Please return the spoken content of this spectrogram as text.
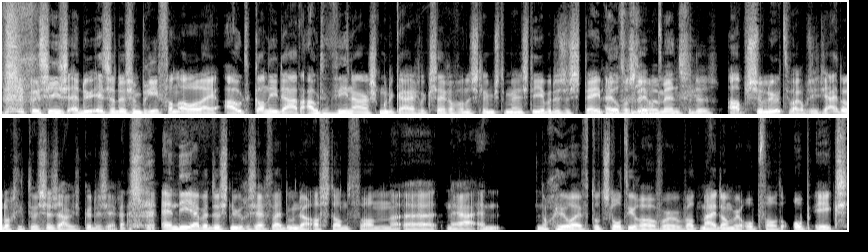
Precies, en nu is er dus een brief van allerlei oud-kandidaten, oud-winnaars moet ik eigenlijk zeggen, van de slimste mensen. Die hebben dus een statement Heel veel slimme gedeeld. mensen dus. Absoluut. Waarom zit jij er nog niet tussen, zou je kunnen zeggen. En die hebben dus nu gezegd, wij doen daar afstand van. eh, nou ja, en nog heel even tot slot hierover. Wat mij dan weer opvalt op X,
